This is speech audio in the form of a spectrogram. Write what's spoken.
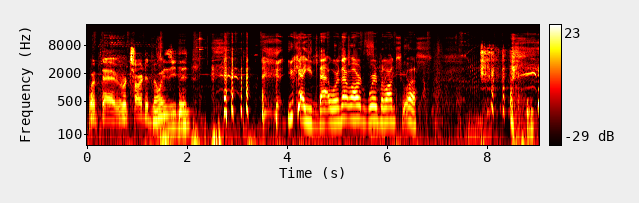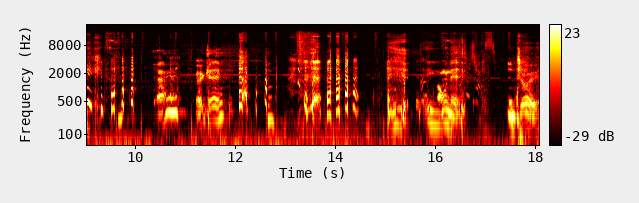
What that retarded noise you did? You can't use that word. That word word belongs to us. Alright. Okay. Own it. Enjoy.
